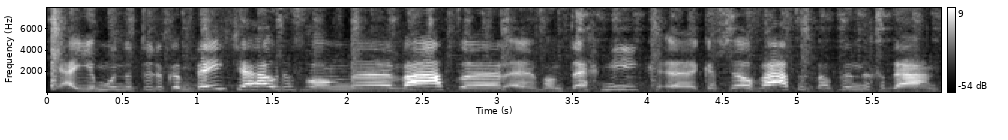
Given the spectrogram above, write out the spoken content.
Ja, je moet natuurlijk een beetje houden van eh, water en van techniek. Eh, ik heb zelf waterbouwkunde gedaan,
